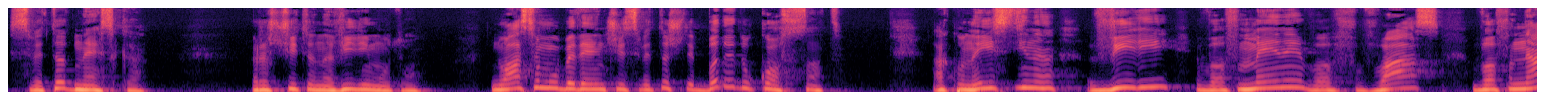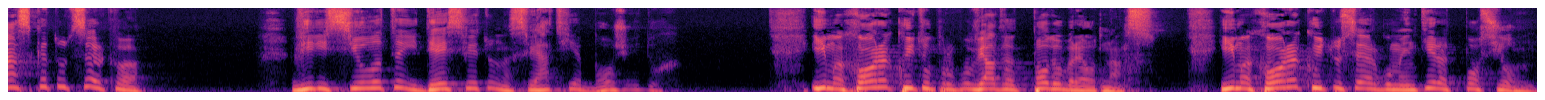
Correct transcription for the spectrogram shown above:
света днеска разчита на видимото, но аз съм убеден, че света ще бъде докоснат ако наистина види в мене, в вас, в нас като църква, види силата и действието на Святия Божий Дух. Има хора, които проповядват по-добре от нас. Има хора, които се аргументират по-силно.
